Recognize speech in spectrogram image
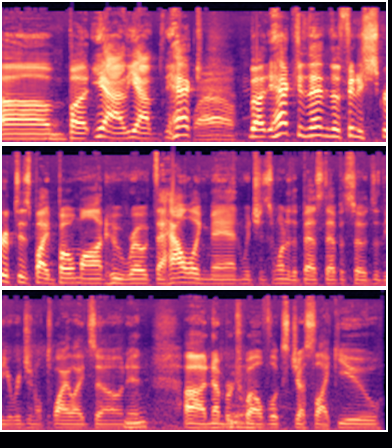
Um, but yeah, yeah, Hecht. Wow. But Hecht, and then the finished script is by Beaumont, who wrote The Howling Man, which is one of the best episodes of the original Twilight Zone, and uh, number 12 looks just like you.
